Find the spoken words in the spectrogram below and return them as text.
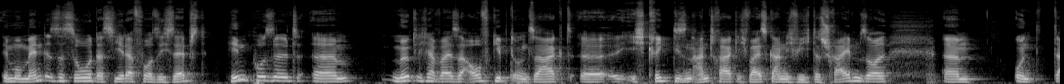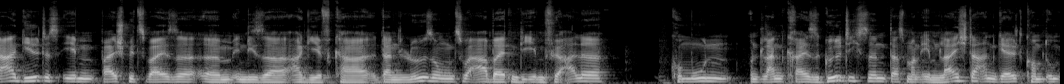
Im Moment ist es so, dass jeder vor sich selbst hinpuzzelt ähm, möglicherweise aufgibt und sagt, äh, ich kriege diesen Antrag, ich weiß gar nicht, wie ich das schreiben soll. Ähm, und da gilt es eben beispielsweise ähm, in dieser AGFK dann Lösungen zu erarbeiten, die eben für alle Kommunen und Landkreise gültig sind, dass man eben leichter an Geld kommt, um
